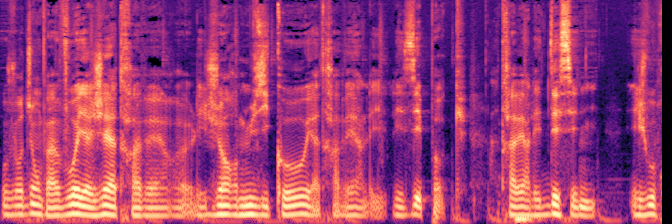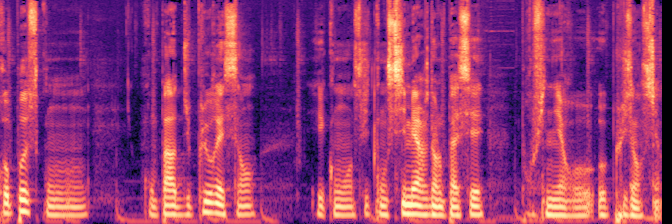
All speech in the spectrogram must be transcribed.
Aujourd'hui, on va voyager à travers euh, les genres musicaux et à travers les, époques, à travers les décennies. Et je vous propose qu'on qu parte du plus récent et qu'on ensuite qu'on s'immerge dans le passé pour finir au, plus ancien.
